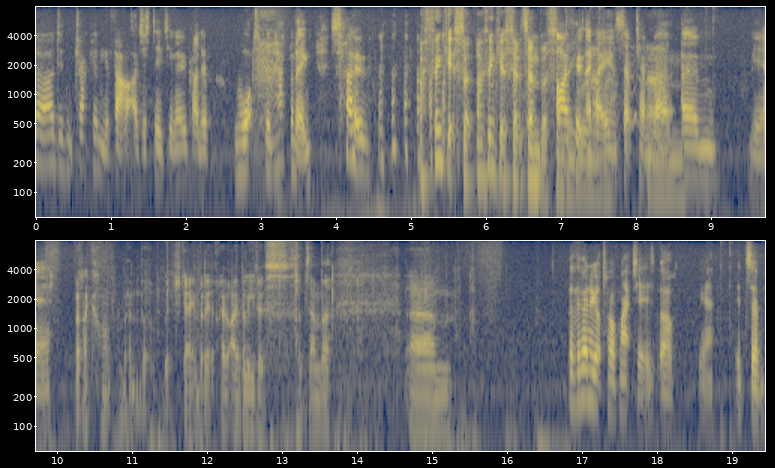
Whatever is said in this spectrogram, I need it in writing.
I, I didn't track any of that. I just did, you know, kind of what's been happening. So I think it's I think it's September I think they another. play in September. Um, Um, yeah, but I can't remember which game. But it, I, I believe it's September. Um, but they've only got twelve matches. Well, yeah, it's um,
